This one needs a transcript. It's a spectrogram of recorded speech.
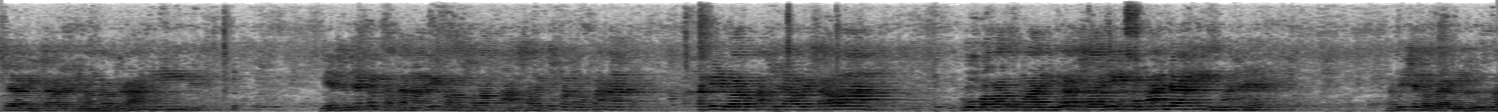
saya bicara juga nggak berani biasanya kan kata Nabi kalau sholat asar itu empat rakaat. Tapi dua rakaat sudah awal salam Abu Bakar Umar juga saling memandang. Ini gimana ya? Tapi saya berani juga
